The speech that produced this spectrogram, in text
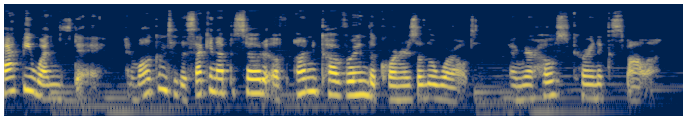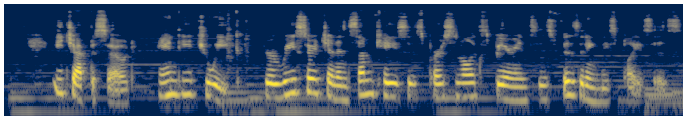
Happy Wednesday, and welcome to the second episode of Uncovering the Corners of the World. I'm your host, Karina Kasmala. Each episode, and each week, through research and in some cases personal experiences visiting these places,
